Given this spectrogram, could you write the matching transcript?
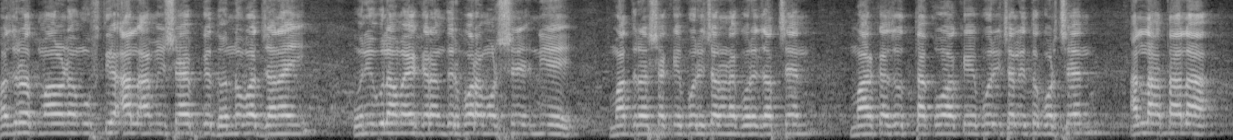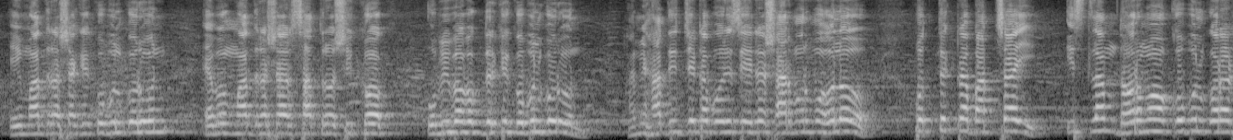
হজরত মাওলানা মুফতি আল আমিন সাহেবকে ধন্যবাদ জানাই। উনি উলামা একরামদের পরামর্শে নিয়ে মাদ্রাসাকে পরিচালনা করে যাচ্ছেন, মার্কাজুত তাকোয়াকে পরিচালিত করছেন। আল্লাহ তাআলা এই মাদ্রাসাকে কবুল করুন এবং মাদ্রাসার ছাত্র, শিক্ষক, অভিভাবকদেরকে কবুল করুন। আমি হাদিস যেটা পড়েছি, এটা সারমর্ম হলো, প্রত্যেকটা বাচ্চাই ইসলাম ধর্ম কবুল করার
